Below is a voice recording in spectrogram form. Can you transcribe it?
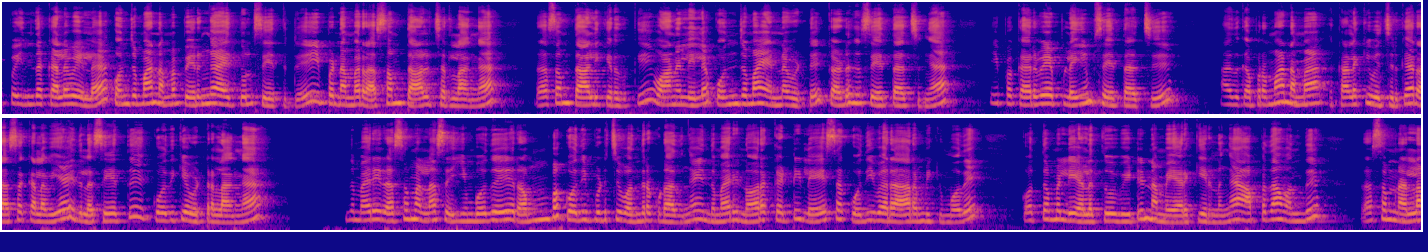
இப்போ இந்த கலவையில் கொஞ்சமாக நம்ம பெருங்காயத்தூள் சேர்த்துட்டு இப்போ நம்ம ரசம் தாளிச்சிடலாங்க. ரசம் தாளிக்கிறதுக்கு வானலியில் கொஞ்சமாக எண்ணெய் விட்டு கடுகு சேர்த்தாச்சுங்க. இப்போ கருவேப்பிலையும் சேர்த்தாச்சு. அதுக்கப்புறமா நம்ம கலக்கி வச்சுருக்க ரசக்கலவையை இதில் சேர்த்து கொதிக்க விட்டுறலாங்க. இந்த மாதிரி ரசமெல்லாம் செய்யும்போது ரொம்ப கொதி பிடிச்சி வந்துடக்கூடாதுங்க. இந்த மாதிரி நுரக்கட்டி லேசாக கொதி வர ஆரம்பிக்கும் போதே கொத்தமல்லி இலை தூவிட்டு நம்ம இறக்கிடணுங்க. அப்போ தான் வந்து ரசம் நல்லா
